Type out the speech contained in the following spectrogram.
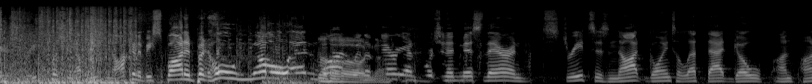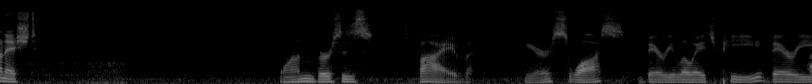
here. Streets pushing up, he's not going to be spotted, but oh no, and one Oh, with a no. very unfortunate miss there, and Streets is not going to let that go unpunished. One versus five here. Swass, very low HP, very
